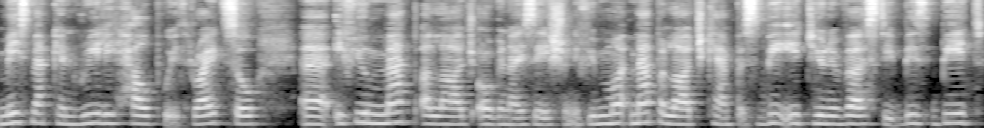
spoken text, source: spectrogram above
MazeMap can really help with, right? So uh, if you map a large organization, if you map a large campus, be it university, be, be it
